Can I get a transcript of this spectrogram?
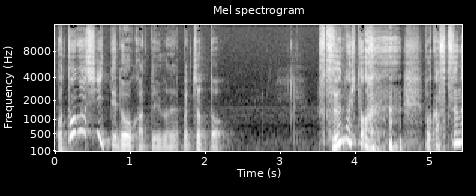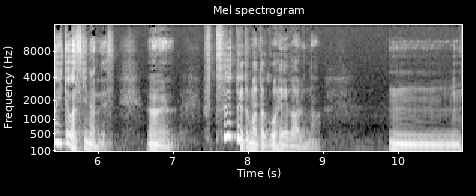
おとなしいってどうかっていうとやっぱりちょっと普通の人？僕は普通の人が好きなんです。うん。普通っていうとまた語弊があるな。うん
